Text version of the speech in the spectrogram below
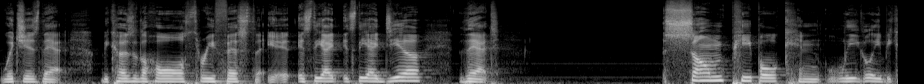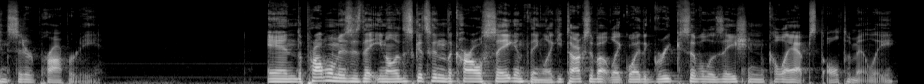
which is that because of the whole three fifths, it's the it's the idea that some people can legally be considered property. And the problem is, is that you know this gets into the Carl Sagan thing. Like he talks about, like why the Greek civilization collapsed ultimately,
